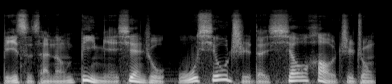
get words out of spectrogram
彼此才能避免陷入无休止的消耗之中。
